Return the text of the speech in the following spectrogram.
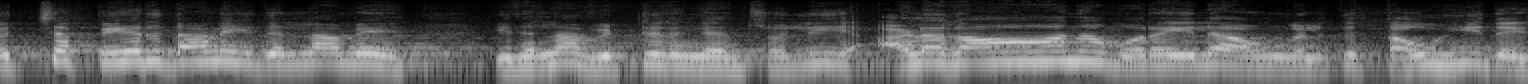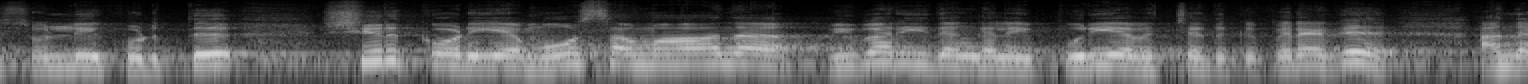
வச்ச பேர் தானே இதெல்லாமே? இதெல்லாம் விட்டுருங்கன்னு சொல்லி அழகான முறையில் அவங்களுக்கு தௌஹீதை சொல்லி கொடுத்து ஷிர்கோடைய மோசமான விபரீதங்களை புரிய வச்சதுக்கு பிறகு அந்த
